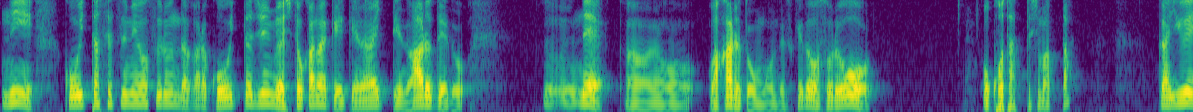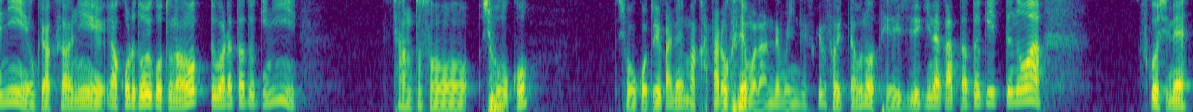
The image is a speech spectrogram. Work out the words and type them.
にこういった説明をするんだからこういった準備はしとかなきゃいけないっていうのはある程度ね、あの、わかると思うんですけど、それを怠ってしまったがゆえにお客さんに「いやこれどういうことなの?」って言われた時にちゃんとその証拠？証拠というかね、まあ、カタログでも何でもいいんですけどそういったものを提示できなかった時っていうのは少しね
